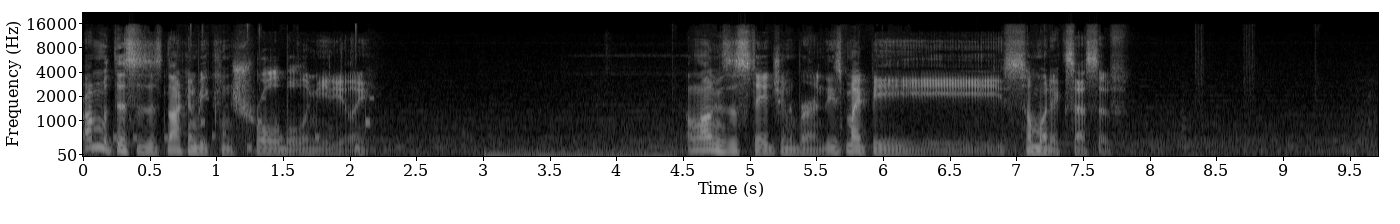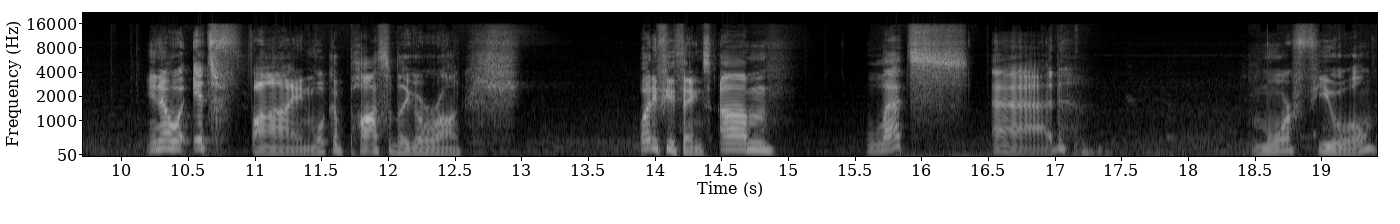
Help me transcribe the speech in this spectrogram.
Problem with this is it's not going to be controllable immediately. How long is this stage going to burn? These might be somewhat excessive. You know, it's fine. What could possibly go wrong? Quite a few things. Um, let's add more fuel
